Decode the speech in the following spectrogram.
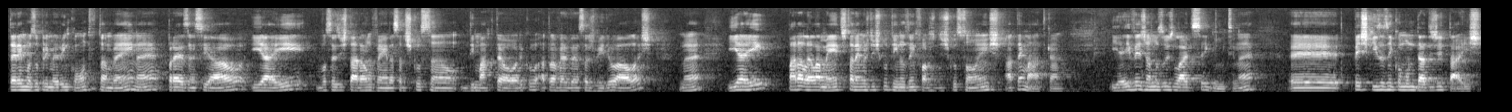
Teremos o primeiro encontro também, né, presencial, e aí vocês estarão vendo essa discussão de marco teórico através dessas videoaulas, né? E aí Paralelamente, estaremos discutindo em fóruns de discussões a temática. E aí vejamos o slide seguinte, né? É, pesquisas em comunidades digitais.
